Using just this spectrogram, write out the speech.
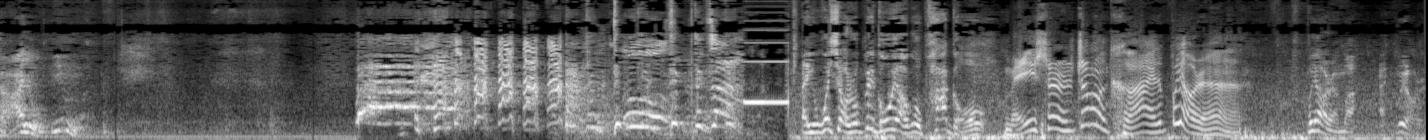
啥？有病啊！这这这！哎呦，我小时候被狗咬过，我怕狗。没事儿，这么可爱，不咬人，不咬人吧？哎，不咬人。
